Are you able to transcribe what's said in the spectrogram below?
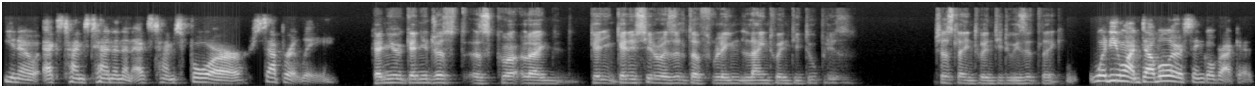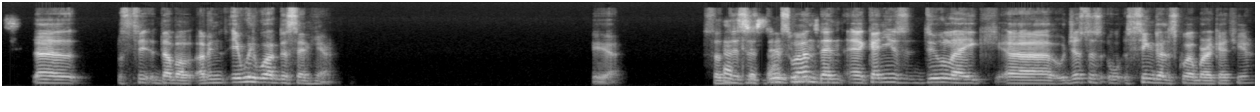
you know, x times 10 and then x times 4 separately. Can you can you just uh, square like can you can you see the result of line line 22, please? Just line 22. Is it like What do you want, double or single brackets? uh see, double? I mean, it will work the same here. Yeah. So That's this is this one. line Then uh, can you do like uh just a single square bracket here?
